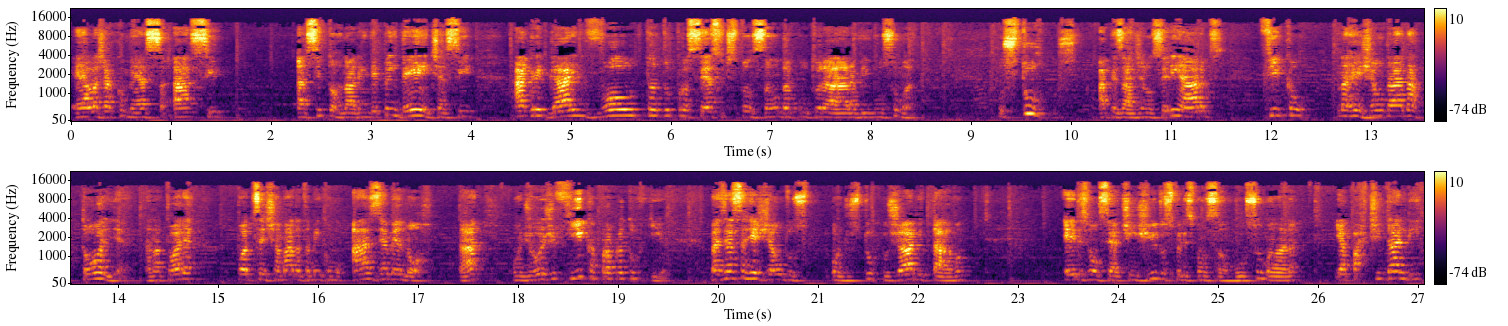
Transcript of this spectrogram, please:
ela já começa a se, a se tornar independente, a se agregar em volta do processo de expansão da cultura árabe e muçulmana. Os turcos, apesar de não serem árabes, ficam na região da Anatólia. Anatólia pode ser chamada também como Ásia Menor, tá? onde hoje fica a própria Turquia. Mas essa região dos, onde os turcos já habitavam, eles vão ser atingidos pela expansão muçulmana e a partir dali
